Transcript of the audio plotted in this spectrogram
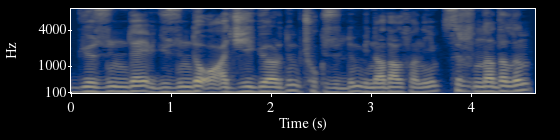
gözünde, yüzünde o acıyı gördüm. Çok üzüldüm. Bir Nadal fanıyım. Sırf Nadal'ın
